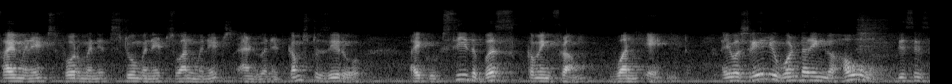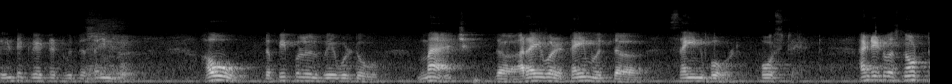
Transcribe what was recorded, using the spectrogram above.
five minutes, four minutes, two minutes, one minute, and when it comes to zero, I could see the bus coming from one end. I was really wondering how this is integrated with the signboard, how the people will be able to match the arrival time with the signboard posted. And it was not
